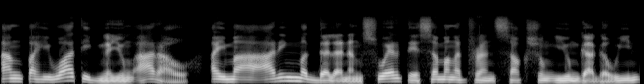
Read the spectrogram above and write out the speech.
ang pahiwatig ngayong araw, ay maaaring magdala ng swerte sa mga transaksyong iyong gagawin,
